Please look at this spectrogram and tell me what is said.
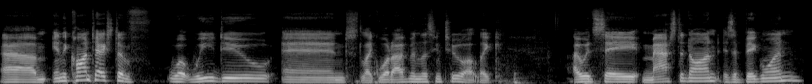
um, in the context of what we do and like what I've been listening to, I'll, like I would say Mastodon is a big one.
